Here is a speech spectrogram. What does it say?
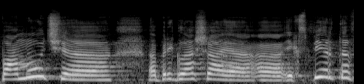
помочь, э, приглашая э, экспертов,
